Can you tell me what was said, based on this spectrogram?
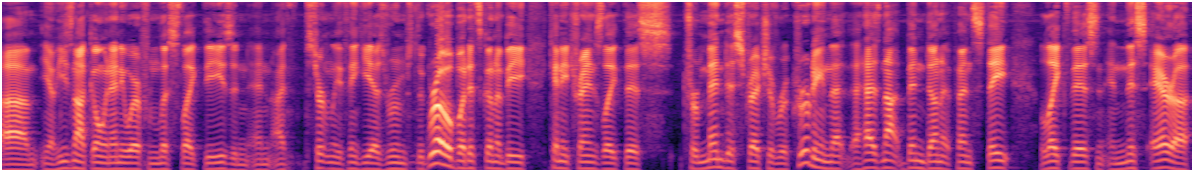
um, you know, he's not going anywhere from lists like these, and, and I certainly think he has rooms to grow. But it's going to be can he translate this tremendous stretch of recruiting that, that has not been done at Penn State like this in, in this era?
